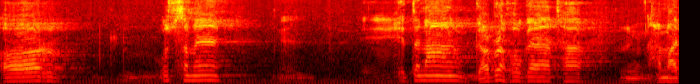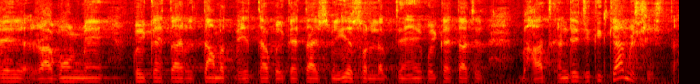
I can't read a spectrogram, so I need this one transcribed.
और उस समय इतना गड़बड़ हो गया था हमारे रागों में कोई कहता है, तामत भेद था, कोई कहता है इसमें ये स्वर लगते हैं, कोई कहता है, भात खंडे जी की क्या विशेषता?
